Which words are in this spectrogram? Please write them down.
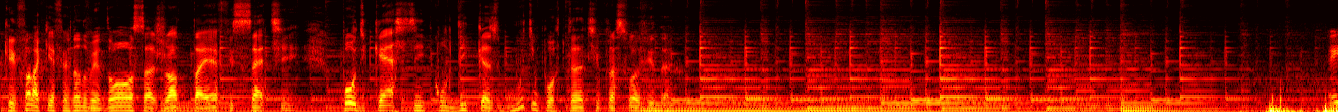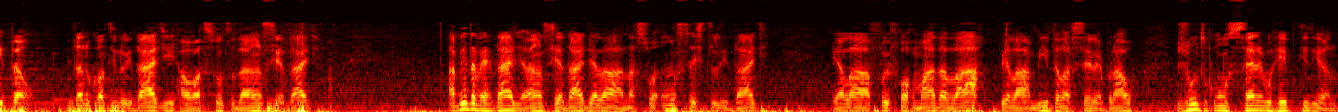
quem fala aqui é Fernando Mendonça, JF7, podcast com dicas muito importantes para a sua vida. Então, dando continuidade ao assunto da ansiedade, a bem da verdade, a ansiedade, ela na sua ancestralidade, ela foi formada lá pela amígdala cerebral, junto com o cérebro reptiliano.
